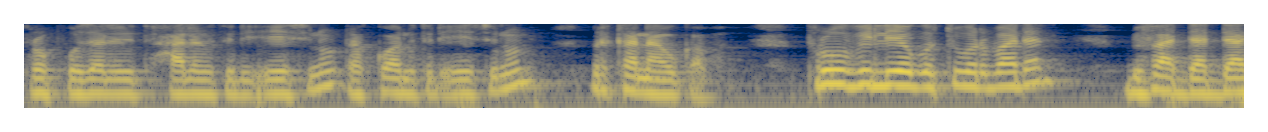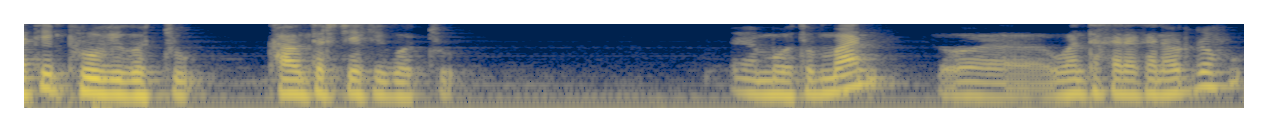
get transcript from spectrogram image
proposaalii haala nuti dhiyeessinu rakkoo nuti dhiyeessinuun mirkanaa'uu qaba. Piruuvillee gochuu barbaadan bifa adda addaatiin piruuvii gochuu kaawuntar cheekii gochuu. Mootummaan wanta kana kana hordofu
